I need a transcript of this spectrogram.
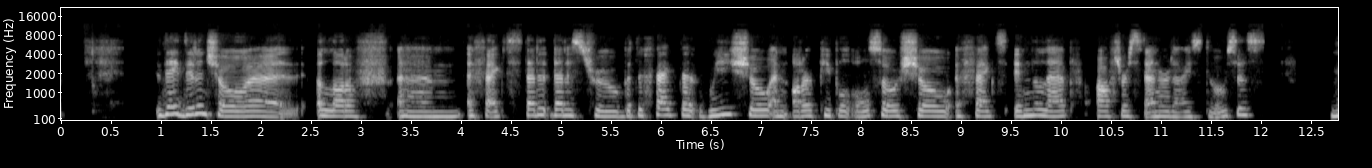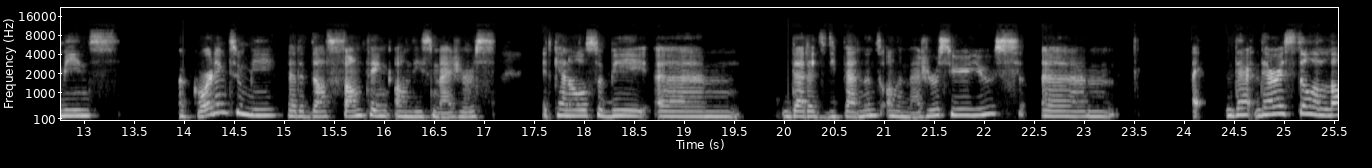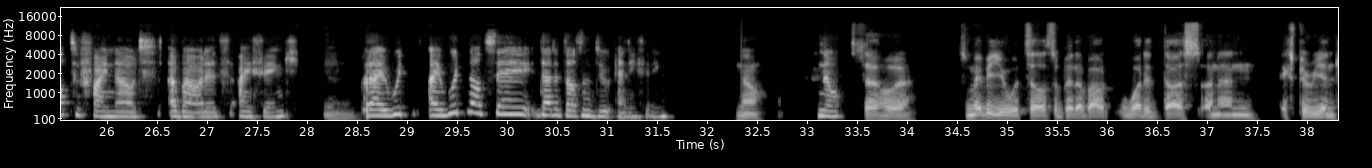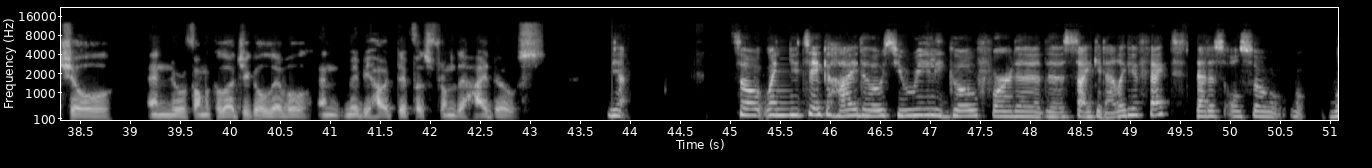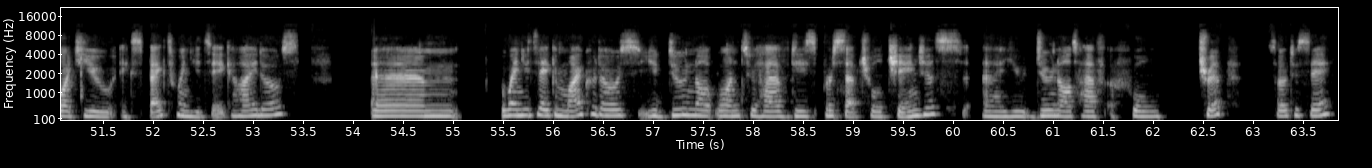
they didn't show uh, a lot of um, effects. That that is true, but the fact that we show and other people also show effects in the lab after standardized doses means, according to me, that it does something on these measures. It can also be um, that it's dependent on the measures you use. Um, there, there is still a lot to find out about it. I think. Mm. But I would I would not say that it doesn't do anything. No. No. So uh, so maybe you would tell us a bit about what it does on an experiential and neuropharmacological level and maybe how it differs from the high dose. Yeah. So when you take a high dose, you really go for the, the psychedelic effect. That is also what you expect when you take a high dose. Um, when you take a microdose, you do not want to have these perceptual changes. Uh, you do not have a full trip, so to say.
